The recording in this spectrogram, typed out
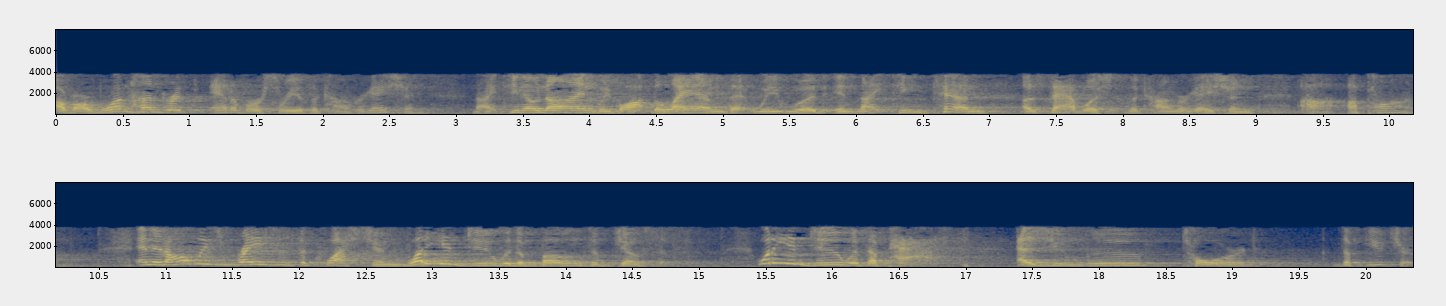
of our 100th anniversary as a congregation. 1909, we bought the land that we would, in 1910, establish the congregation uh, upon. And it always raises the question what do you do with the bones of Joseph? What do you do with the past as you move toward the future?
